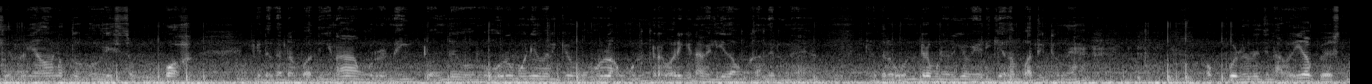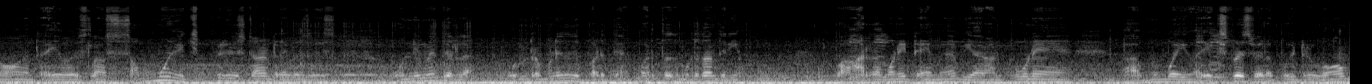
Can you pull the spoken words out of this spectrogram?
சரியான தூக்கம் கைஸ் அப்பா கிட்டத்தட்ட பார்த்தீங்கன்னா ஒரு நைட் வந்து ஒரு ஒரு மணி வரைக்கும் ஒரு ஒன்றரை வரைக்கும் நான் வெளியே தான் உட்காந்துருந்தேன் கிட்டத்தட்ட ஒன்றரை மணி வரைக்கும் வேடிக்கையாக தான் பார்த்துட்டு இருந்தேன். அப்படி இருந்துச்சு நிறையா பேசினோம் அந்த டிரைவர்ஸ்லாம் செம்ம எக்ஸ்பீரியன்ஸ்டான டிரைவர்ஸ் வைஸ் ஒன்றுமே தெரில ஒன்றரை மணிக்கு படுத்தேன். படுத்தது மட்டும் தான் தெரியும். இப்போ ஆறரை மணி time we are on Pune Mumbai express வேல போயிட்டுருக்கோம்.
